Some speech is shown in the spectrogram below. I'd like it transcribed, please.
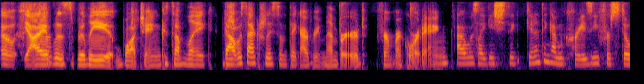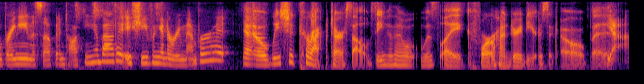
oh yeah, I was really watching because I'm like that was actually something I remembered from recording. I was like, is she th- gonna think I'm crazy for still bringing this up and talking about it? Is she even gonna remember it? No, we should correct ourselves, even though it was like 400 years ago. But yeah,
